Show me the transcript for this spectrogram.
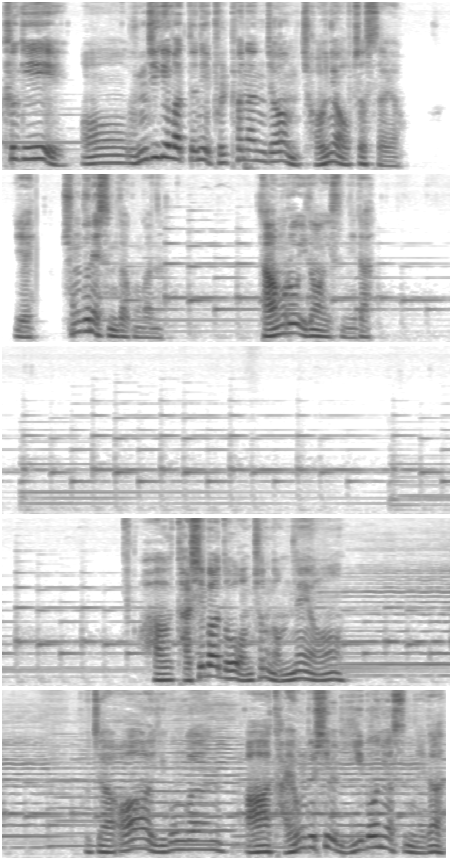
크기 어, 움직여 봤더니 불편한 점 전혀 없었어요. 예, 충분했습니다 공간은. 다음으로 이동하겠습니다. 아, 다시 봐도 엄청 넓네요. 보자. 아, 이 공간, 아, 다용도실 2번이었습니다.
